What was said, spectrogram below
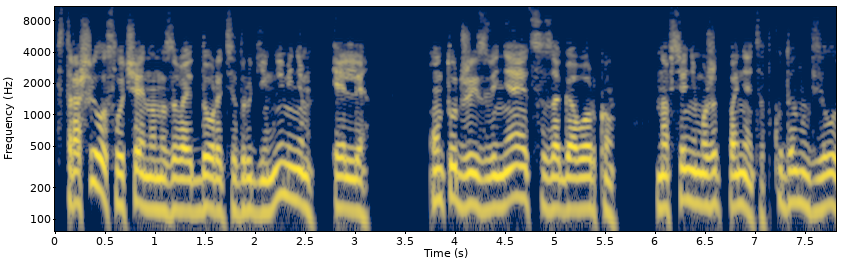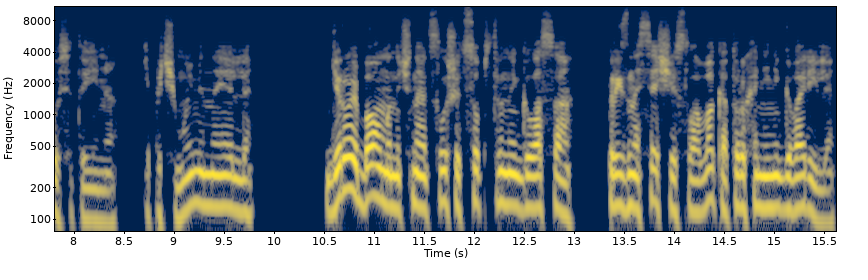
Страшила случайно называет Дороти другим именем, Элли, он тут же извиняется за оговорку, но все не может понять, откуда оно взялось, это имя, и почему именно Элли. Герои Баума начинают слышать собственные голоса, произносящие слова, которых они не говорили.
